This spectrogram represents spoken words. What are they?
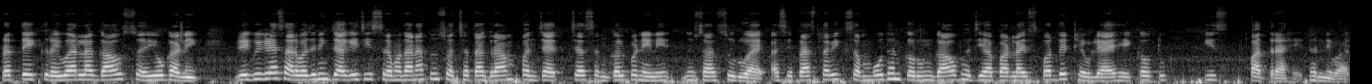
प्रत्येक रविवारला गाव सहयोगाने वेगवेगळ्या सार्वजनिक जागेची श्रमदानातून स्वच्छता ग्रामपंचायतच्या संकल्पनेने नुसार सुरू आहे. असे प्रास्ताविक संबोधन करून गाव भजियापारला स्पर्धेत ठेवले आहे. हे कौतुकीस पात्र आहे. धन्यवाद.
